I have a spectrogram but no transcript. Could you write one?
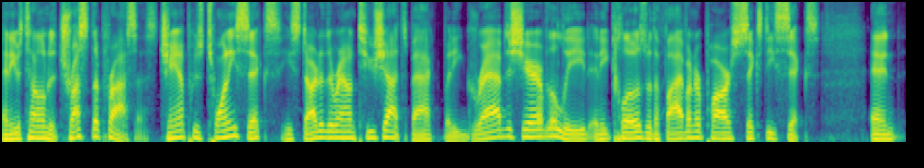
and he was telling him to trust the process. Champ, who's 26, he started the round two shots back, but he grabbed a share of the lead and he closed with a 500 par 66. And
